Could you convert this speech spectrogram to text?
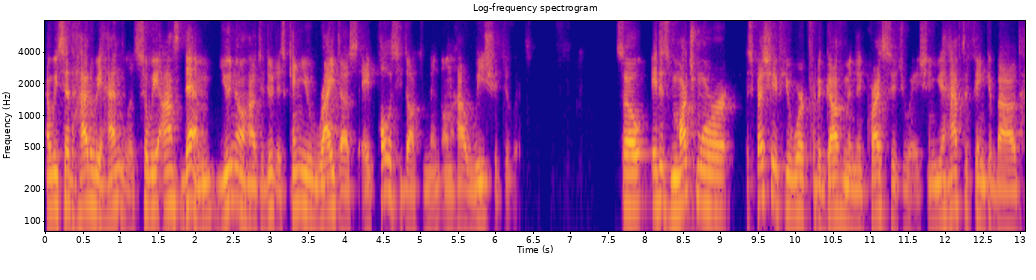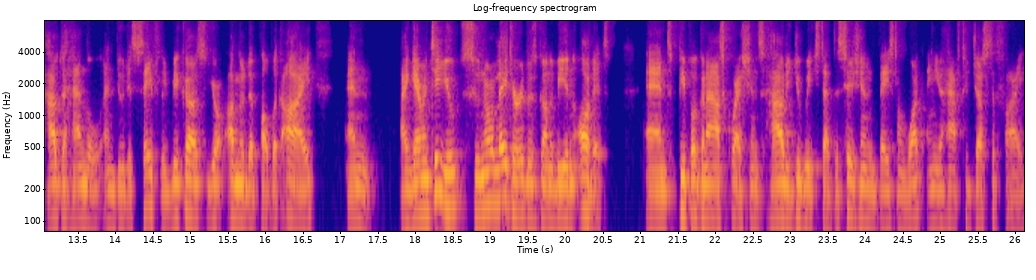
And we said, how do we handle it? So we asked them, you know how to do this. Can you write us a policy document on how we should do it? So it is much more, especially if you work for the government in crisis situation, you have to think about how to handle and do this safely because you're under the public eye and I guarantee you sooner or later, there's going to be an audit and people are going to ask questions. How did you reach that decision based on what? And you have to justify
